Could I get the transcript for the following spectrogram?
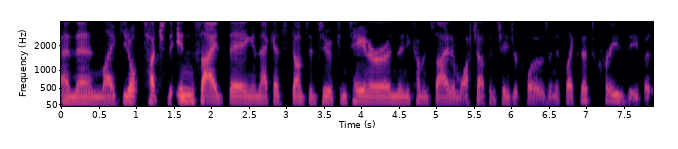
and then like you don't touch the inside thing and that gets dumped into a container and then you come inside and wash up and change your clothes and it's like that's crazy but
